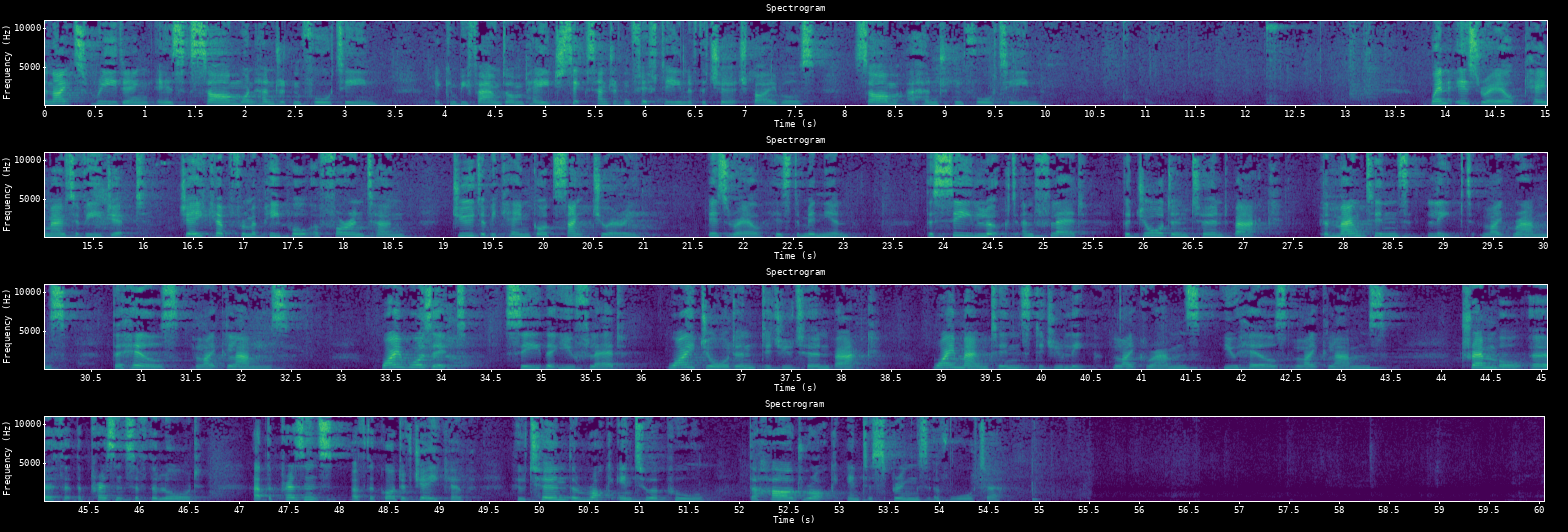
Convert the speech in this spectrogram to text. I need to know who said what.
Speaker 1: Tonight's reading is Psalm 114. It can be found on page 615 of the Church Bibles, Psalm 114. When Israel came out of Egypt, Jacob from a people of foreign tongue, Judah became God's sanctuary, Israel his dominion. The sea looked and fled, the Jordan turned back. The mountains leaped like rams, the hills like lambs. Why was it, sea, that you fled? Why, Jordan, did you turn back? Why, mountains, did you leap like rams, you hills like lambs? Tremble, earth, at the presence of the Lord, at the presence of the God of Jacob, who turned the rock into a pool, the hard rock into springs of water.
